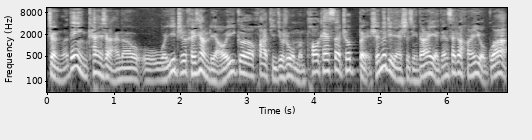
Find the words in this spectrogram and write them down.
整个电影看下来呢，我我一直很想聊一个话题，就是我们抛开赛车本身的这件事情，当然也跟赛车行业有关啊。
